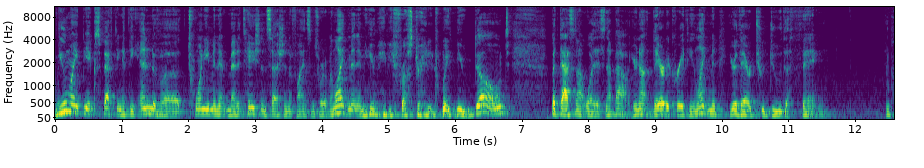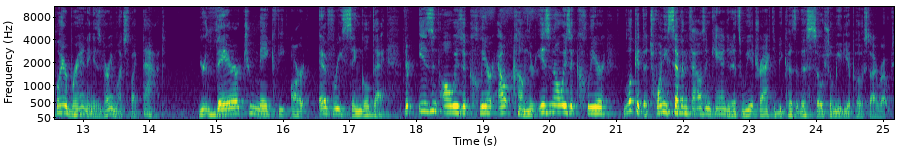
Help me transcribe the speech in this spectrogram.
You might be expecting at the end of a 20 minute meditation session to find some sort of enlightenment, and you may be frustrated when you don't, but that's not what it's about. You're not there to create the enlightenment, you're there to do the thing. Employer branding is very much like that. You're there to make the art every single day. There isn't always a clear outcome. There isn't always a clear look at the 27,000 candidates we attracted because of this social media post I wrote.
